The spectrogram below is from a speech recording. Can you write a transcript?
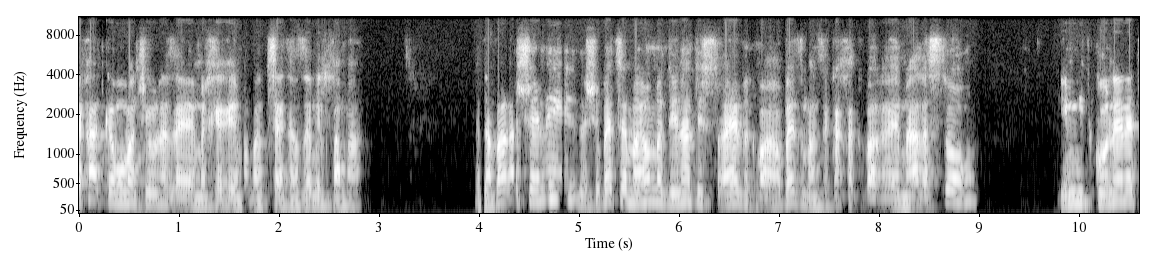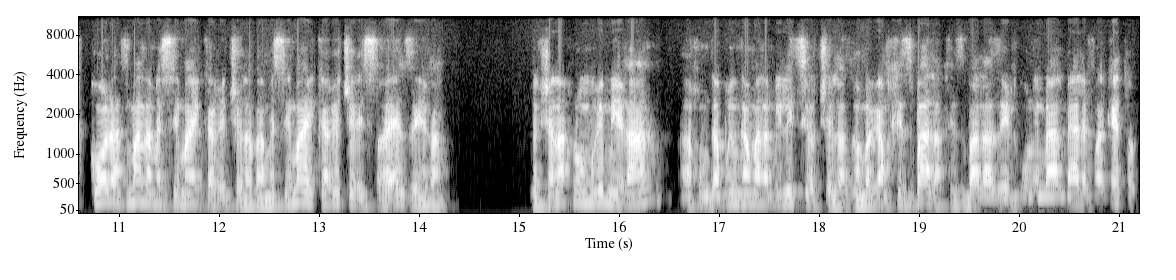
אחד, כמובן שיהיו לזה מחירים, אבל בסדר, זה מלחמה. הדבר השני זה שבעצם היום מדינת ישראל, וכבר הרבה זמן, זה ככה כבר uh, מעל עשור, היא מתכוננת כל הזמן למשימה העיקרית שלה, והמשימה העיקרית של ישראל זה איראן. וכשאנחנו אומרים איראן, אנחנו מדברים גם על המיליציות שלה, זה אומר גם חיזבאללה, חיזבאללה זה ארגון עם מעל 100 אלף רקטות.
